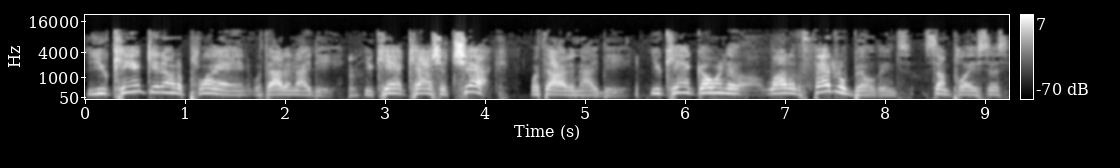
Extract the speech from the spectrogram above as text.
You can't get on a plane without an ID. Mm-hmm. You can't cash a check without an ID. You can't go into a lot of the federal buildings, some places,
